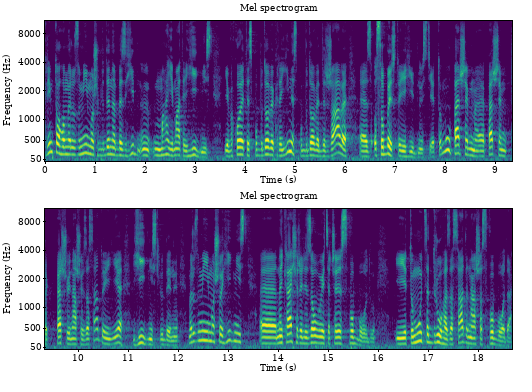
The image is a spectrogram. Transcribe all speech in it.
Крім того, ми розуміємо, що людина без гід... е, має мати гідність і виходити з побудови країни, з побудови держави, з особистої гідності. Тому першим, першим так, першою нашою засадою є гідність людини. Ми розуміємо, що гідність найкраще реалізовується через свободу. І тому це друга засада, наша свобода.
